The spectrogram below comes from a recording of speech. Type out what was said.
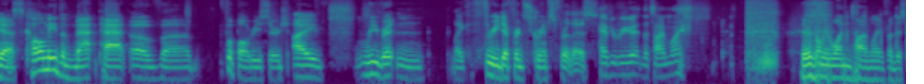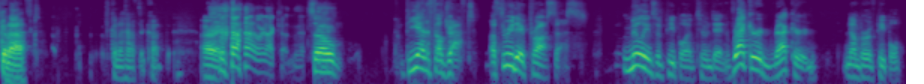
Yes, call me the MatPat of uh, football research. I've rewritten like three different scripts for this. Have you rewritten the timeline? There's only one timeline for this Gonna- draft. gonna have to cut. All right. We're not cutting that. So, the NFL draft, a three day process. Millions of people have tuned in. Record, record number of people.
